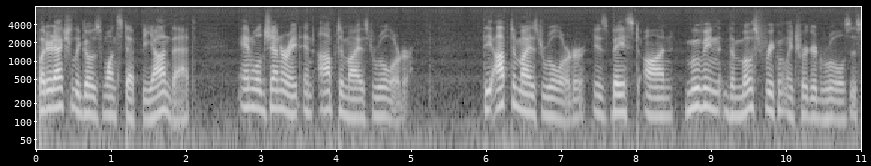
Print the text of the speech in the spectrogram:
But it actually goes one step beyond that, and will generate an optimized rule order. The optimized rule order is based on moving the most frequently triggered rules as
